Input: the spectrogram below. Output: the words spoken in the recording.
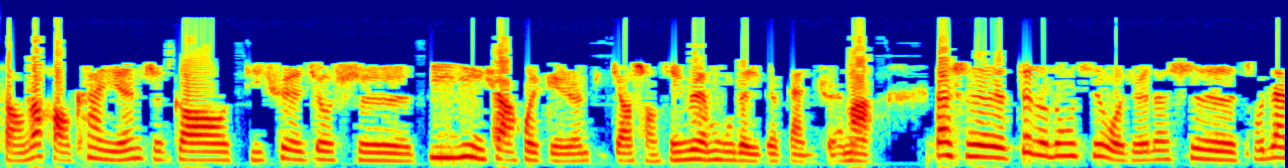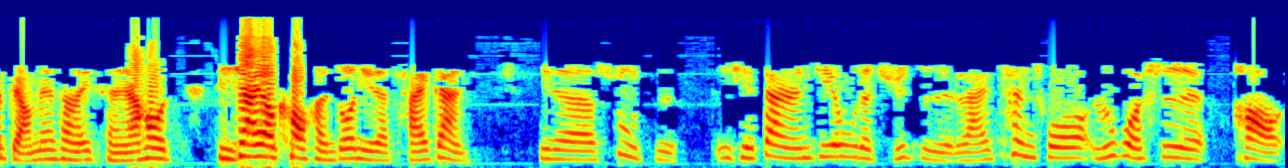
长得好看、颜值高，的确就是第一印象会给人比较赏心悦目的一个感觉嘛。但是这个东西，我觉得是浮在表面上的一层，然后底下要靠很多你的才干、你的素质、一些待人接物的举止来衬托。如果是好，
